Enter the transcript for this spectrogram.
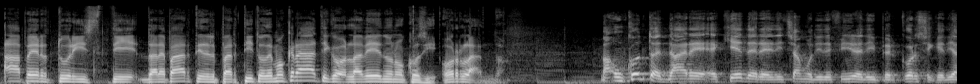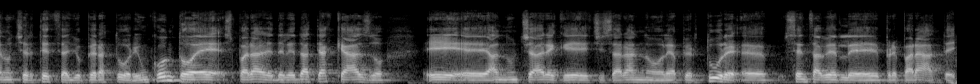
aperturisti dalle parti del Partito Democratico la vedono così. Orlando. Ma un conto è, dare, è chiedere diciamo, di definire dei percorsi che diano certezza agli operatori, un conto è sparare delle date a caso e eh, annunciare che ci saranno le aperture eh, senza averle preparate.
